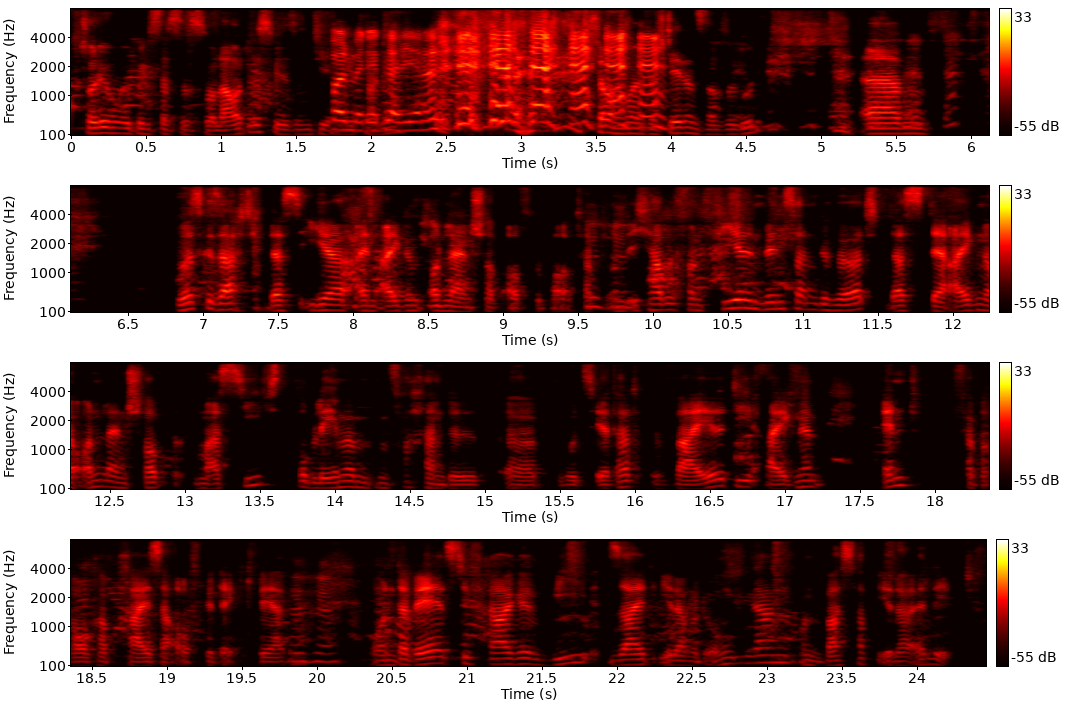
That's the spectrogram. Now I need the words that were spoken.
Entschuldigung übrigens, dass das so laut ist. Wir sind hier. Voll mit Italienern. ich hoffe, man versteht uns noch so gut. Ähm, du hast gesagt, dass ihr einen eigenen Online-Shop aufgebaut habt. Mhm. Und ich habe von vielen Winzern gehört, dass der eigene Online-Shop massivst Probleme mit dem Fachhandel äh, provoziert hat, weil die eigenen End Verbraucherpreise aufgedeckt werden. Mhm. Und da wäre jetzt die Frage, wie seid ihr damit umgegangen und was habt ihr da erlebt?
